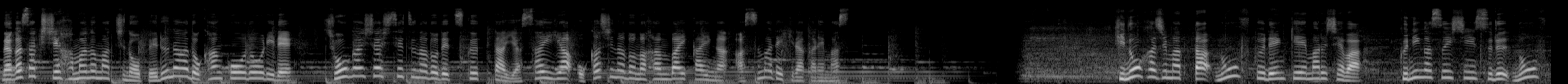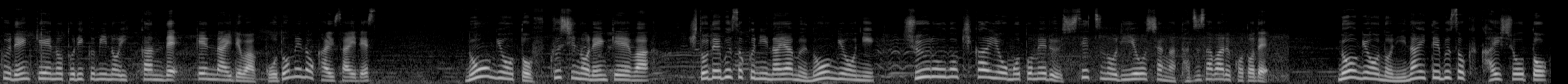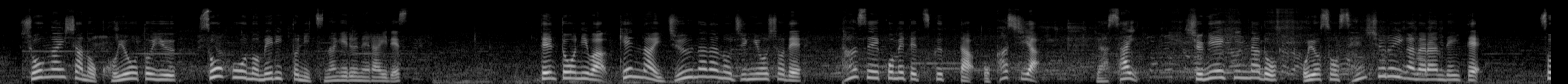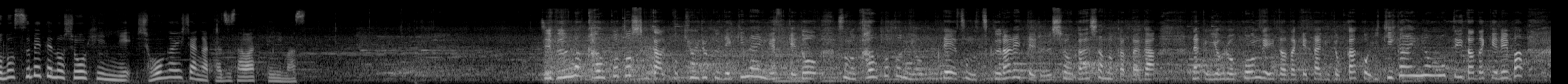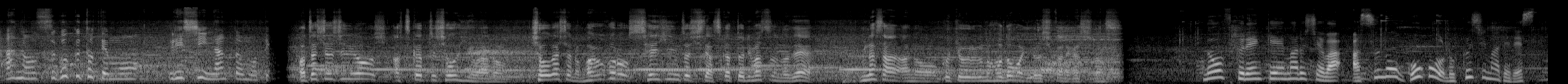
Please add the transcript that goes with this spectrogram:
長崎市浜野町のベルナード観光通りで障害者施設などで作った野菜やお菓子などの販売会が明日まで開かれます。昨日始まった農福連携マルシェは国が推進する農福連携の取り組みの一環で県内では5度目の開催です。農業と福祉の連携は人手不足に悩む農業に就労の機会を求める施設の利用者が携わることで農業の担い手不足解消と障害者の雇用という双方のメリットにつなげる狙いです。店頭には県内17の事業所で丹精込めて作ったお菓子や野菜手芸品などおよそ1000種類が並んでいてそのすべての商品に障害者が携わっています。自分は買うことしかこう協力できないんですけどその買うことによってその作られてる障害者の方がなんか喜んでいただけたりとかこう生きがいに思っていただければあのすごくとても嬉しいなと思って。私たちの扱っている商品はあの障害者の真心製品として扱っておりますので皆さんあのご協力のほどもよろしくお願いします。農福連携マルシェは明日の午後6時までです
